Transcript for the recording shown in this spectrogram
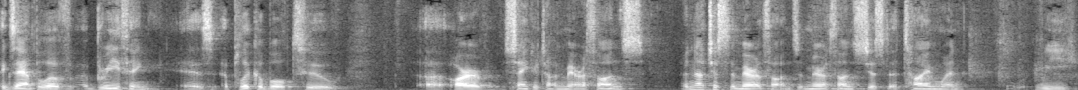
example of breathing is applicable to uh, our Sankirtan marathons, and not just the marathons. The marathon's just a time when we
